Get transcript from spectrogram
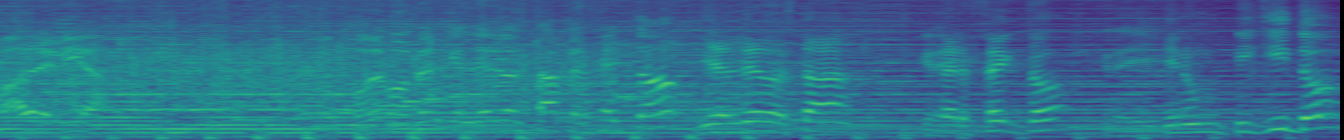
Madre mía. Podemos ver que el dedo está perfecto. y el dedo está Increíble. perfecto, Increíble. tiene un piquito,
